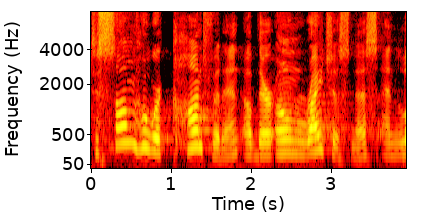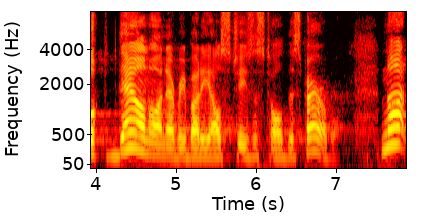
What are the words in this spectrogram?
To some who were confident of their own righteousness and looked down on everybody else, Jesus told this parable. Not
